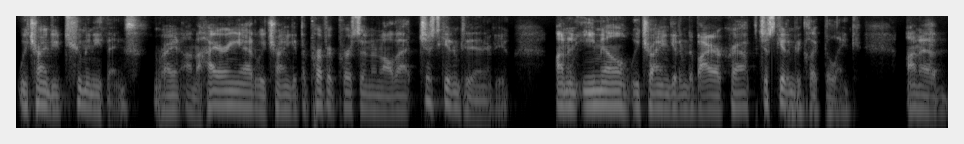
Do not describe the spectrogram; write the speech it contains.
we try and do too many things, right? On the hiring ad, we try and get the perfect person and all that, just to get them to the interview. On an email, we try and get them to buy our crap, just get them to click the link. On a,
